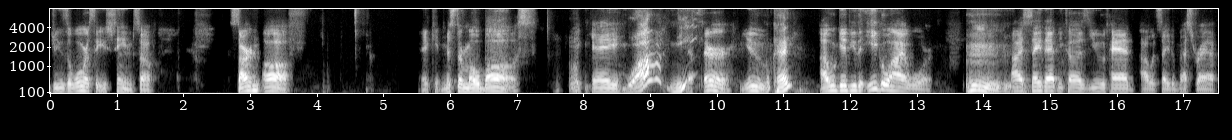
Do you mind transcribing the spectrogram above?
these awards to each team. So starting off, aka Mr. Mo Balls. Okay. What? Me? Yes, sir. You. Okay. I will give you the Eagle Eye Award. Hmm. I say that because you've had, I would say, the best draft,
